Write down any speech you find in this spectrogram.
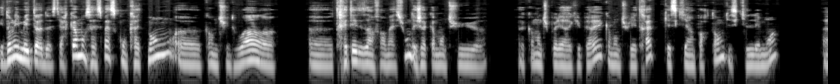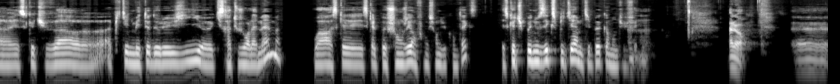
et dans les méthodes. C'est-à-dire comment ça se passe concrètement quand tu dois traiter des informations Déjà comment tu comment tu peux les récupérer, comment tu les traites, qu'est-ce qui est important, qu'est-ce qui l'est moins euh, est-ce que tu vas euh, appliquer une méthodologie euh, qui sera toujours la même ou est-ce qu'elle peut changer en fonction du contexte. Est-ce que tu peux nous expliquer un petit peu comment tu fais? Alors, euh,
